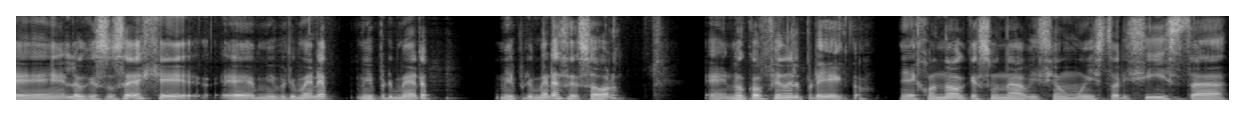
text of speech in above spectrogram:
Eh, lo que sucede es que eh, mi, primer, mi, primer, mi primer asesor eh, no confió en el proyecto. Me dijo, no, que es una visión muy historicista,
